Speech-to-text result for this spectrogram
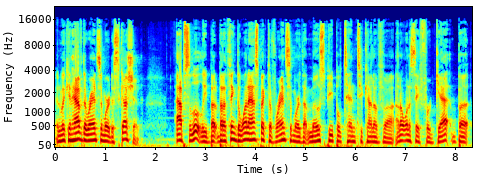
and we can have the ransomware discussion. Absolutely, but but I think the one aspect of ransomware that most people tend to kind of uh, I don't want to say forget, but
